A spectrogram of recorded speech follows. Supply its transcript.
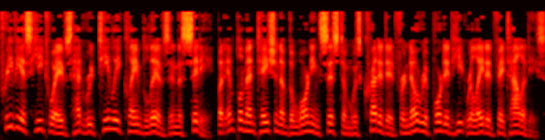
Previous heatwaves had routinely claimed lives in the city, but implementation of the warning system was credited for no reported heat-related fatalities.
